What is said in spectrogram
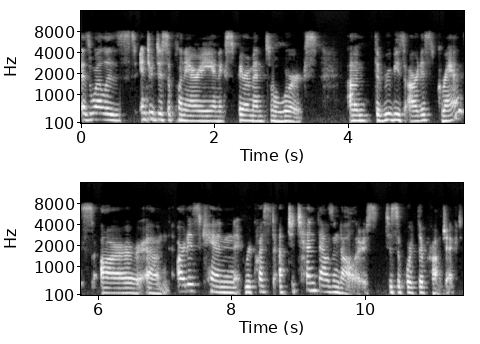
as well as interdisciplinary and experimental works. Um, the Ruby's Artist Grants are um, artists can request up to $10,000 to support their project.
